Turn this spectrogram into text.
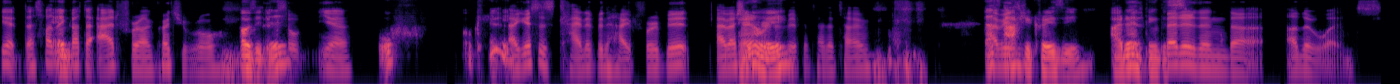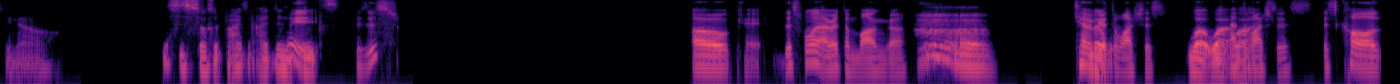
Yeah, that's why they got the ad for on Crunchyroll. Oh, they did? So yeah, Oof. Okay, I guess it's kind of been hyped for a bit. I've actually heard of it from time to time. that's mean, actually crazy. I didn't it's think this. better than the other ones, you know. This is so surprising. I didn't Wait. think. This... Is this? Okay, this one I read the manga. Kevin, we Wait, have to watch this. What? what I What? have to What? watch this. It's called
